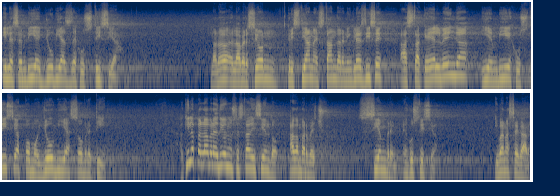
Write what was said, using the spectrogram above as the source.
y les envíe lluvias de justicia. La, versión cristiana estándar en inglés dice, hasta que Él venga y envíe justicia como lluvia sobre ti. Aquí la palabra de Dios nos está diciendo, hagan barbecho, siembren en justicia y van a cegar,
